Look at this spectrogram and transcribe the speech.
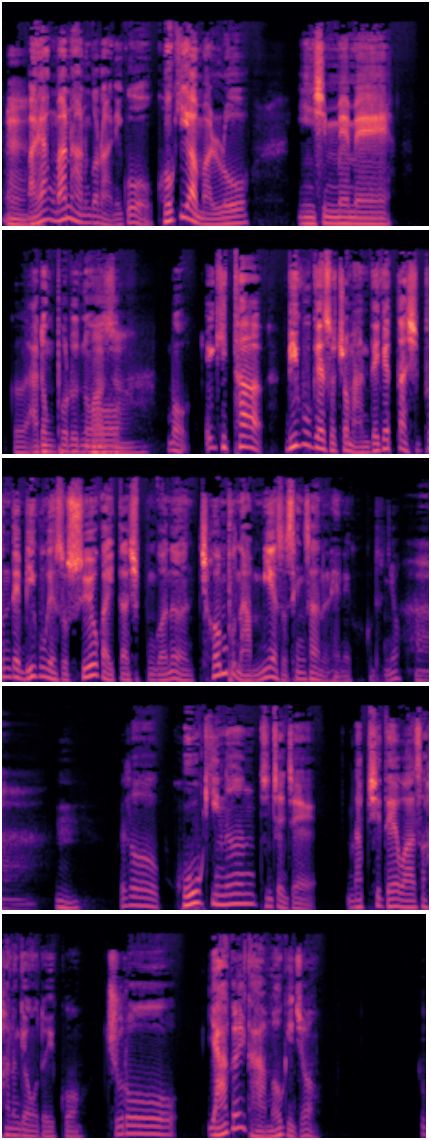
네. 마약만 하는 건 아니고 거기야말로 인신매매, 그 아동 포르노, 맞아. 뭐 기타 미국에서 좀 안 되겠다 싶은데 미국에서 수요가 있다 싶은 거는 전부 남미에서 생산을 해내거든요. 아, 음. 그래서 고기는 진짜 이제 납치돼 와서 하는 경우도 있고 주로 약을 다 먹이죠. 그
